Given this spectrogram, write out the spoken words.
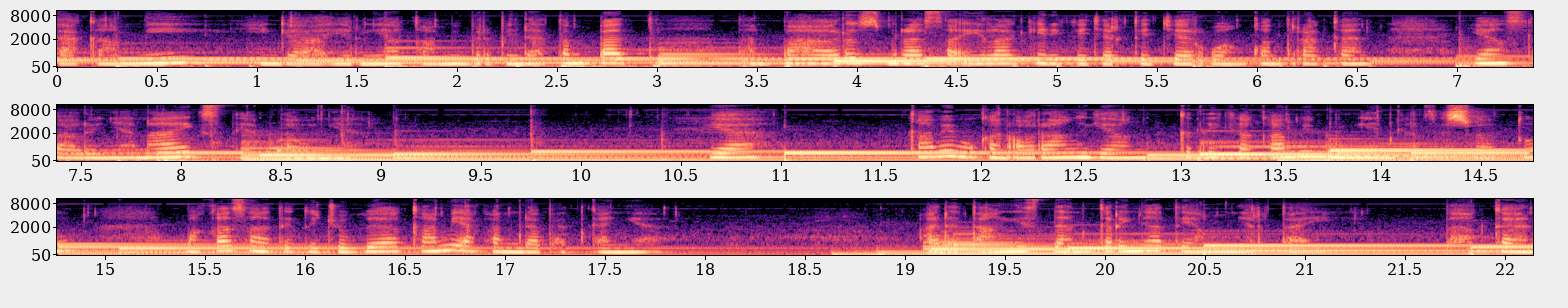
Kisah kami hingga akhirnya kami berpindah tempat tanpa harus merasai lagi dikejar-kejar uang kontrakan yang selalunya naik setiap tahunnya. Ya, kami bukan orang yang ketika kami menginginkan sesuatu, maka saat itu juga kami akan mendapatkannya. Ada tangis dan keringat yang menyertai. Bahkan,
